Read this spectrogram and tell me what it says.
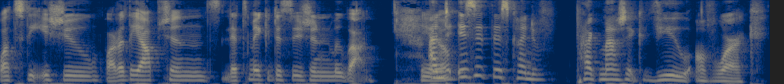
what's the issue what are the options let's make a decision move on and know? is it this kind of pragmatic view of work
